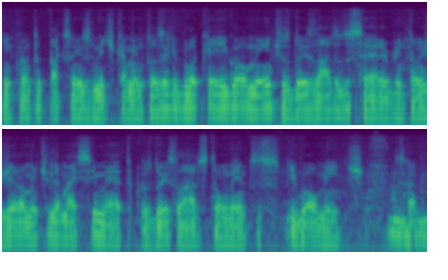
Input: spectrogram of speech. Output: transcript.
Enquanto o parkinsonismo medicamentoso ele bloqueia igualmente os dois lados do cérebro. Então, geralmente ele é mais simétrico. Os dois lados estão lentos igualmente, uhum. sabe?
